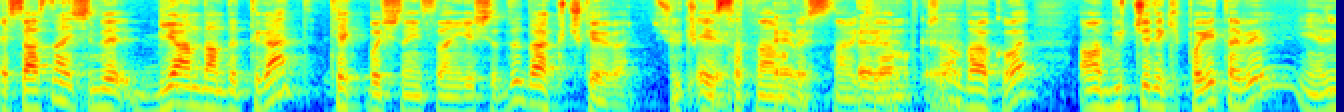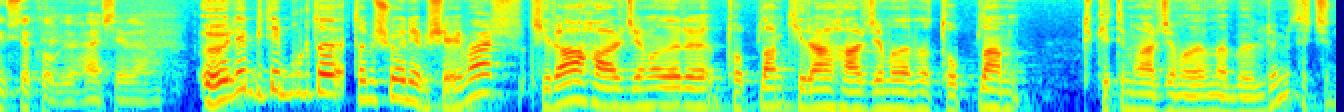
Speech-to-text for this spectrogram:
Esasında şimdi bir yandan da trend tek başına insanın yaşadığı daha küçük evler. Çünkü Küçük ev ev. satın almak Evet, açısından ve evet, kiralamak açısından daha kolay. Ama bütçedeki payı tabii yine de yüksek oluyor her şeye rağmen. Öyle bir de burada tabii şöyle bir şey var. Kira harcamaları, toplam kira harcamalarını toplam tüketim harcamalarına böldüğümüz için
